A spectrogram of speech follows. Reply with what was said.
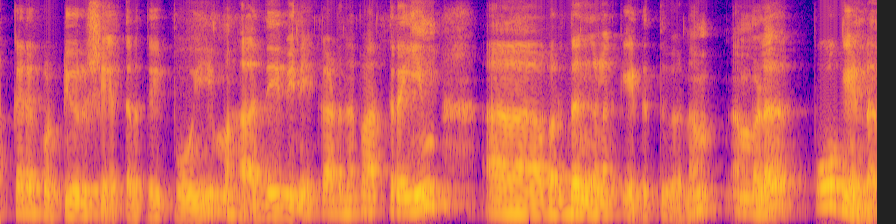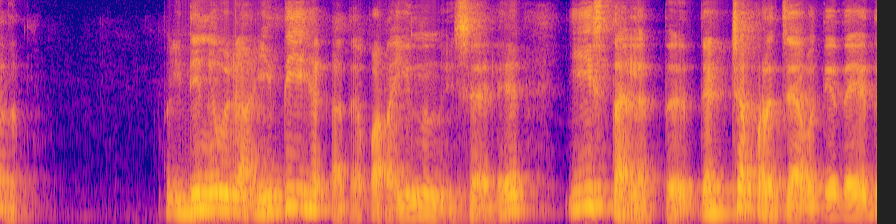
അക്കരെ കൊട്ടിയൂർ ക്ഷേത്രത്തിൽ പോയി മഹാദേവിനെ കടന്ന് അപ്പോൾ അത്രയും വ്രതങ്ങളൊക്കെ എടുത്ത് വേണം നമ്മൾ പോകേണ്ടത്. അപ്പം ഇതിന് ഒരു ഐതിഹ്യ കഥ പറയുന്നതെന്ന് വെച്ചാൽ ഈ സ്ഥലത്ത് ദക്ഷ പ്രജാപതി അതായത്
